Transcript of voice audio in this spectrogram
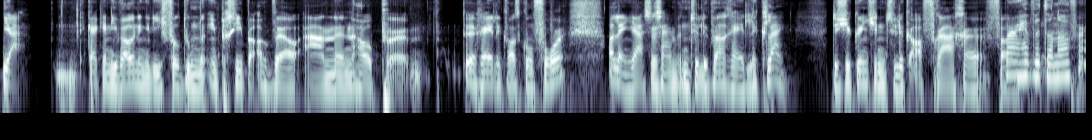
Ja, kijk, en die woningen die voldoen in principe ook wel aan een hoop uh, redelijk wat comfort. Alleen ja, ze zijn natuurlijk wel redelijk klein. Dus je kunt je natuurlijk afvragen van. Waar hebben we het dan over?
